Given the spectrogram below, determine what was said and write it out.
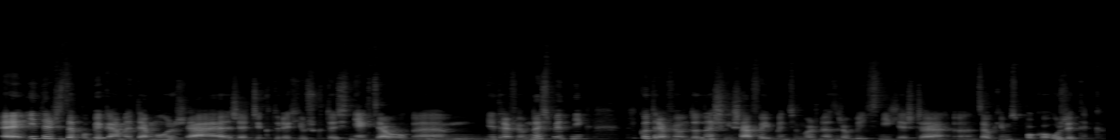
e, i też zapobiegamy temu, że rzeczy, których już ktoś nie chciał, nie trafią na śmietnik, tylko trafią do naszej szafy i będzie można zrobić z nich jeszcze e, całkiem spoko użytek.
